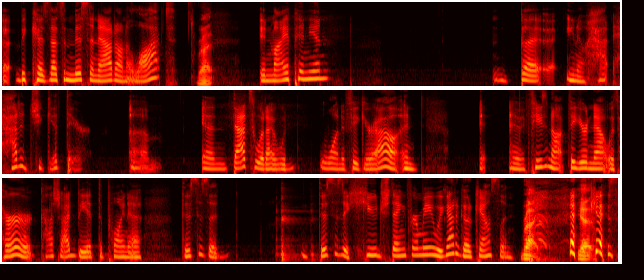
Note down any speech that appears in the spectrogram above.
uh, because that's missing out on a lot, Right. in my opinion. But, you know, how, how did she get there? Um, and that's what I would want to figure out. And, and if he's not figuring out with her, gosh, I'd be at the point of this is a this is a huge thing for me. We got to go to counseling Right. Yeah. because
